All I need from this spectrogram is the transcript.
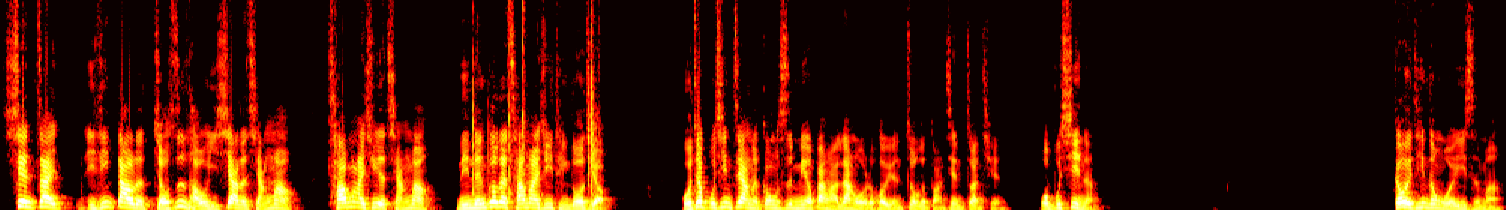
现在已经到了九字头以下的强貌，超卖区的强貌，你能够在超卖区停多久？我就不信这样的公司没有办法让我的会员做个短线赚钱，我不信啊！各位听懂我的意思吗？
